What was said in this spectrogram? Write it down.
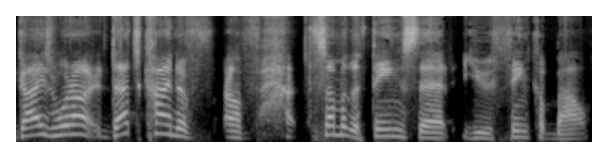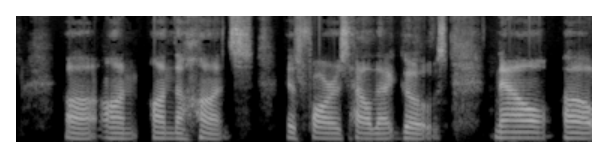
guys, what are that's kind of of some of the things that you think about uh, on on the hunts as far as how that goes. Now, uh,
